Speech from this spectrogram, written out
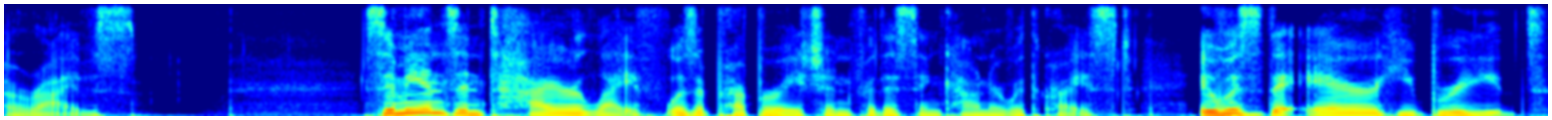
arrives. Simeon's entire life was a preparation for this encounter with Christ. It was the air he breathed,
